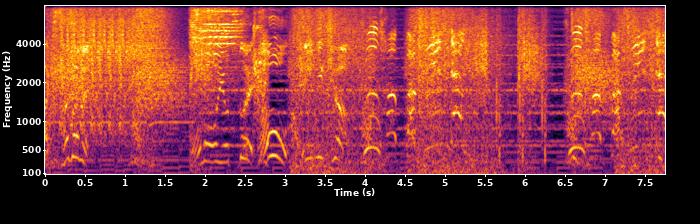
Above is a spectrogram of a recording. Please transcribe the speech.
なくなれ秋定め炎四つえ青電撃波風波爆炎弾風波爆炎弾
